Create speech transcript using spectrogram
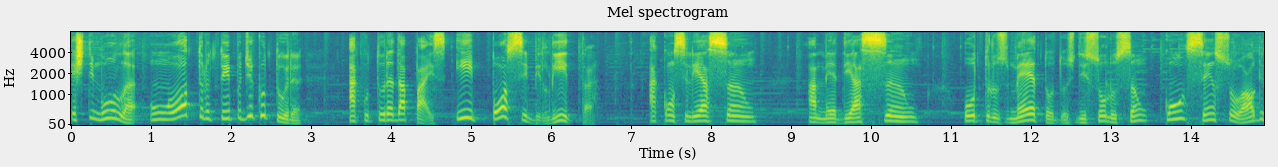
estimula um outro tipo de cultura, a cultura da paz, e possibilita a conciliação, a mediação, outros métodos de solução consensual de,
